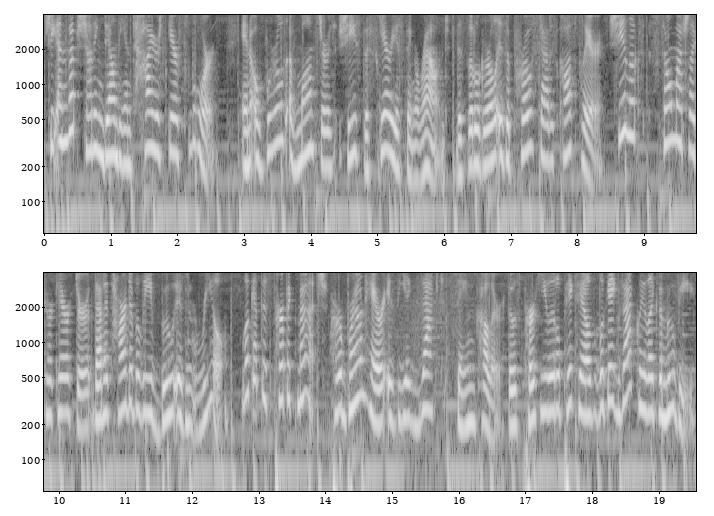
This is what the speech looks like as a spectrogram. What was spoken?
She ends up shutting down the entire scare floor, in a world of monsters, she's the scariest thing around. This little girl is a pro status cosplayer. She looks so much like her character that it's hard to believe Boo isn't real. Look at this perfect match. Her brown hair is the exact same color. Those perky little pigtails look exactly like the movie.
